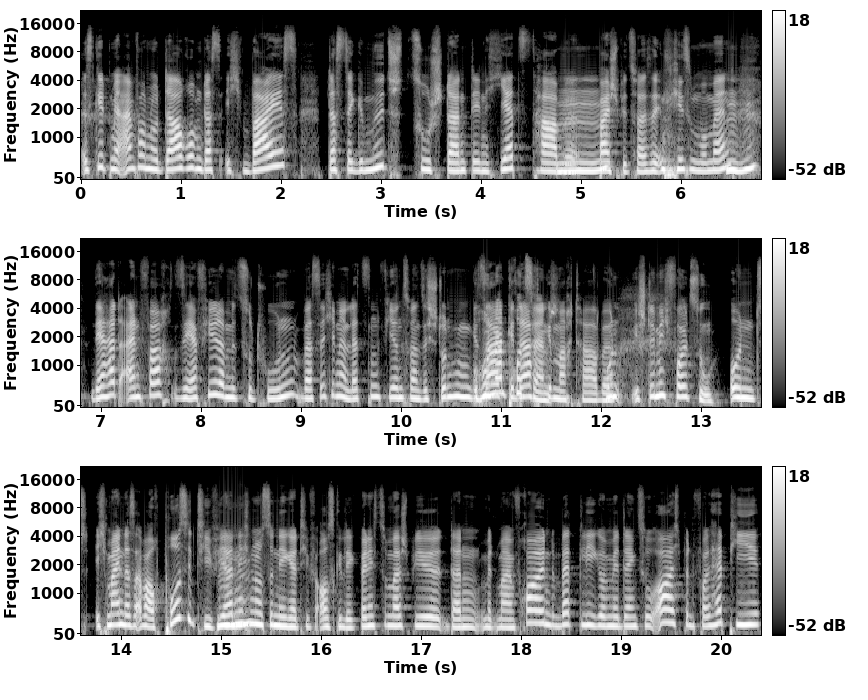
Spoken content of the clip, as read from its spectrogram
Es geht mir einfach nur darum, dass ich weiß, dass der Gemütszustand, den ich jetzt habe, Mhm. beispielsweise in diesem Moment, der hat einfach sehr viel damit zu tun, was ich in den letzten 24 Stunden gesagt, gedacht, 100%. gemacht habe. Und ich stimme ich voll zu. Und ich meine das aber auch positiv, Mhm. ja, nicht nur so negativ ausgelegt. Wenn ich zum Beispiel dann mit meinem Freund im Bett liege und mir denke so, oh, ich bin voll happy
